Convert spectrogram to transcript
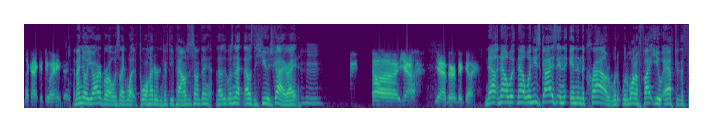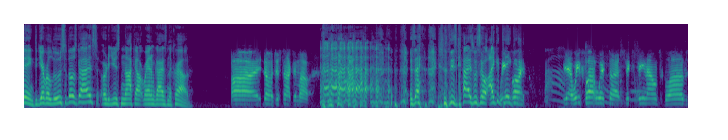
like I could do anything. Emmanuel Yarbrough was like what 450 pounds or something. That wasn't that that was the huge guy, right? Uh, yeah, yeah, very big guy. Now, now, now, when these guys in in, in the crowd would, would want to fight you after the thing, did you ever lose to those guys, or did you just knock out random guys in the crowd? Uh, no, just knocked him out. Is that these guys were so I could We take fought, these? yeah, we fought with uh, 16 ounce gloves,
